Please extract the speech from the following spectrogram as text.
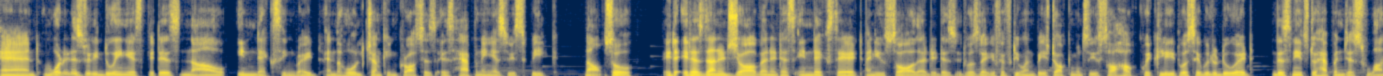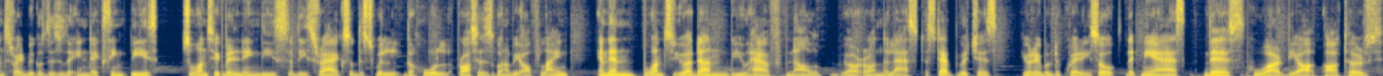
And what it is really doing is it is now indexing, right? And the whole chunking process is happening as we speak now. So it, it has done its job and it has indexed it. And you saw that it is it was like a 51 page document. So you saw how quickly it was able to do it. This needs to happen just once right? Because this is the indexing piece. So once you're building these these RAGs so this will the whole process is going to be offline. And then once you are done you have now you're on the last step which is you're able to query. So let me ask this who are the authors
